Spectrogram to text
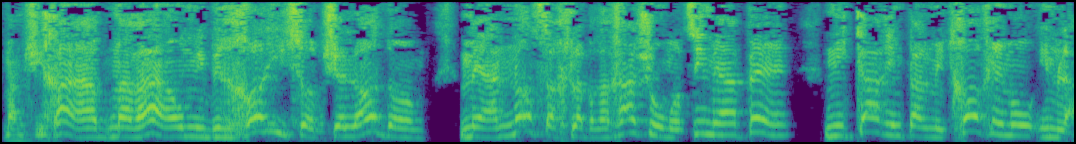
ממשיכה הגמרא, ומברכו איסוב של אודום, מהנוסח של הברכה שהוא מוציא מהפה, ניכר אם תלמיד חוכם הוא אם לאו.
